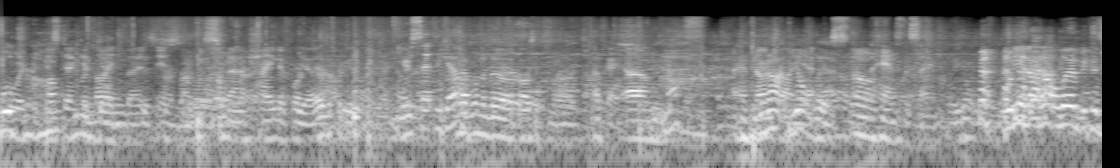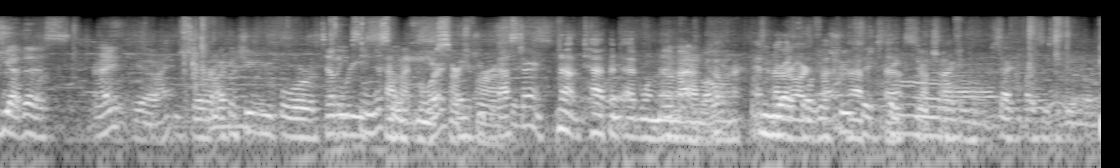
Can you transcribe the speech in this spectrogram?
cool sideboard with this deck in mind, but it kind of worked Yeah, that's a out. pretty good one. You're set to go? I have one of the dogs in my deck. Okay, um, I have not You're not- drawn don't yet. lose. Oh. The hand's the same. Well, yeah, I don't live because you got this, right? Yeah. So I can shoot you for Tell me you've three seen this How one about before. search for a Pass turn. No, tap and add one mana. add add color. And another Right, so artifact. shoot six, take six, I can sacrifice this to do another.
